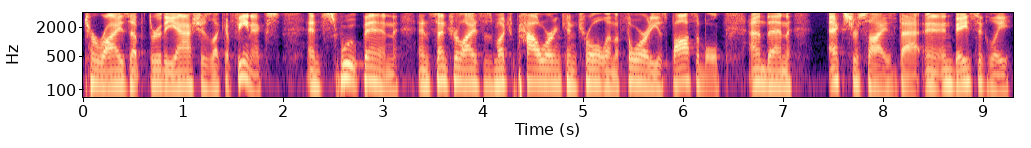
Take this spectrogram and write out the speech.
to rise up through the ashes like a phoenix and swoop in and centralize as much power and control and authority as possible and then exercise that and, and basically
